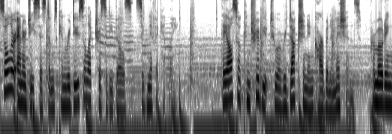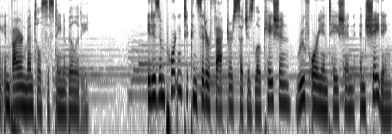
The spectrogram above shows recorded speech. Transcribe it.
Solar energy systems can reduce electricity bills significantly. They also contribute to a reduction in carbon emissions, promoting environmental sustainability. It is important to consider factors such as location, roof orientation, and shading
